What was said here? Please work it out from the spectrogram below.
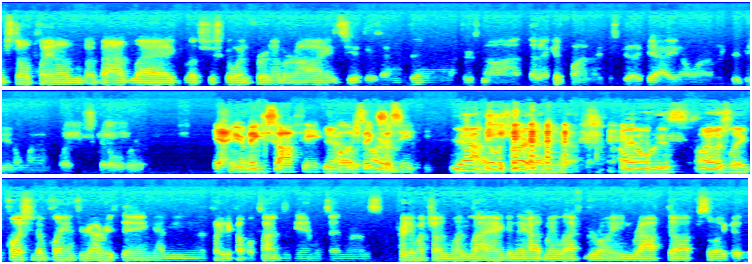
I'm still playing on a bad leg. Let's just go in for an MRI and see if there's anything. If there's not, then I can finally just be like, yeah, you know what? Like you're being a wimp. Like just get over it. yeah you're a big softy yeah, it college big hard. pussy Yeah, it was hard. I mean, I always, I always like pushing and playing through everything. I mean, I played a couple times in Hamilton where I was pretty much on one leg, and they had my left groin wrapped up, so I could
